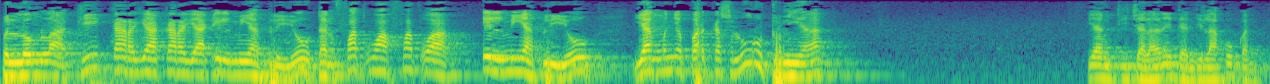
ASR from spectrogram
belum lagi karya-karya ilmiah beliau dan fatwa-fatwa ilmiah beliau yang menyebar ke seluruh dunia yang dijalani dan dilakukan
